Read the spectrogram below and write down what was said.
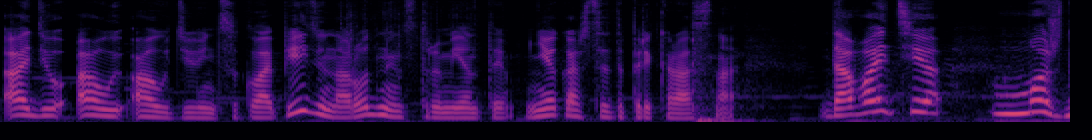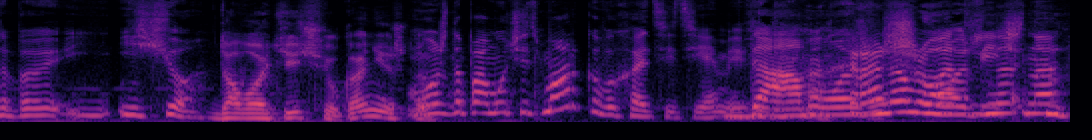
аудио, ау- аудиоэнциклопедию «Народные инструменты». Мне кажется, это прекрасно. Давайте... Можно бы еще. Давайте еще, конечно. Можно помучить Марка, вы хотите, я имею в Да, виду? можно, Хорошо, можно. отлично.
